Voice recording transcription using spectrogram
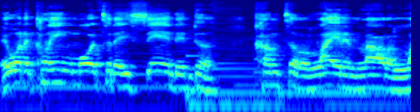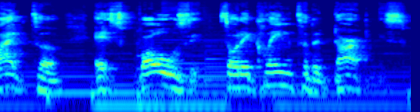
They want to cling more to their sin than to come to the light and allow the light to expose it. So they cling to the darkness.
